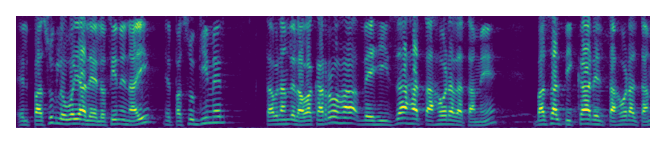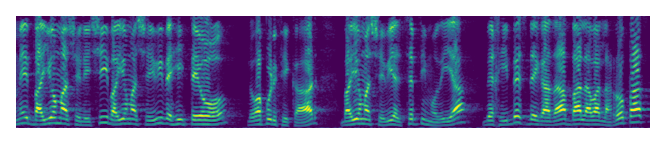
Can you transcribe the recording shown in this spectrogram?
El pasuk lo voy a leer, lo tienen ahí. El pasuk gimel está hablando de la vaca roja. Vejizaha tahora datame. Va a salpicar el tahor al tamé. Bayoma shelishi, bayoma shevi vejiteo lo va a purificar. Bayoma Shevi el séptimo día. Bejibes Begada va a lavar las ropas.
